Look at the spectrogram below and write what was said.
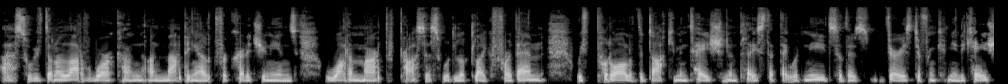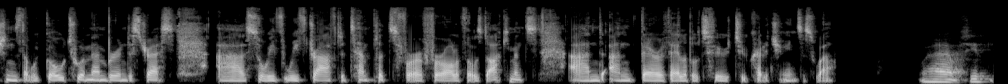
Uh, so we've done a lot of work on, on mapping out for credit unions what a MARP process would look like for them. We've put all of the documentation in place that they would need. So there's various different communications that would go to a member in distress. Uh, so we've, we've drafted templates for, for all of those documents, and and they're available to to credit unions as well. Wow, so you've,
